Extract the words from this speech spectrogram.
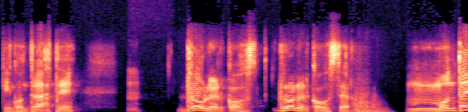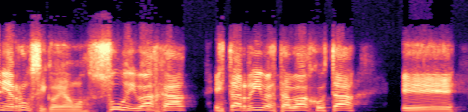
que encontraste, roller coaster, roller coaster, montaña rúsico, digamos, sube y baja, está arriba, está abajo, está... Eh,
